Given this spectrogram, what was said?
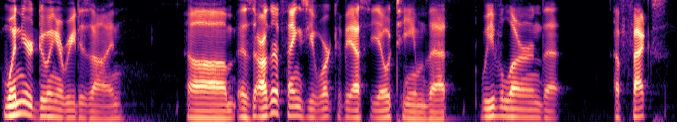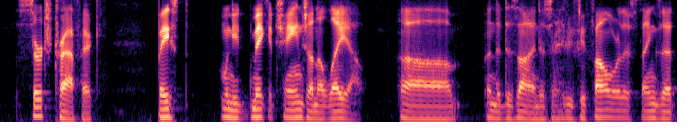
when you're doing a redesign, um, is are there things you've worked with the SEO team that we've learned that affects search traffic based when you make a change on a layout um, and the design? Is there, have you found where there's things that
